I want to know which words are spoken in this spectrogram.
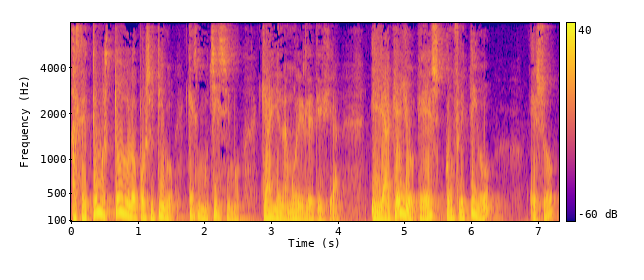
Aceptemos todo lo positivo, que es muchísimo, que hay en Amor y Leticia, y aquello que es conflictivo, eso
